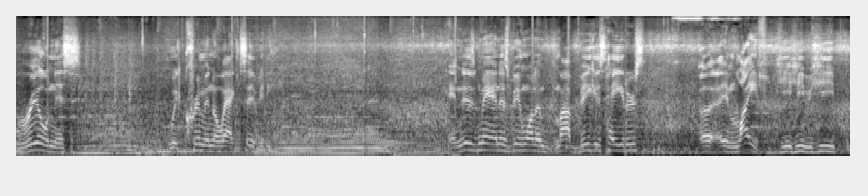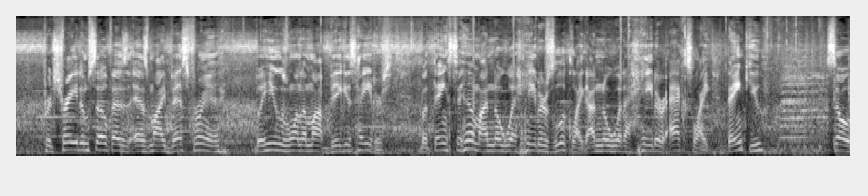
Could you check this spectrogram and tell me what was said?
realness with criminal activity. And this man has been one of my biggest haters uh, in life. He, he, he portrayed himself as, as my best friend, but he was one of my biggest haters. But thanks to him, I know what haters look like. I know what a hater acts like. Thank you. So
